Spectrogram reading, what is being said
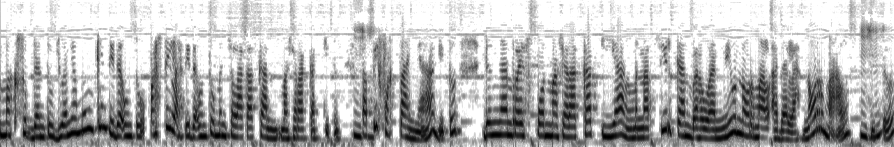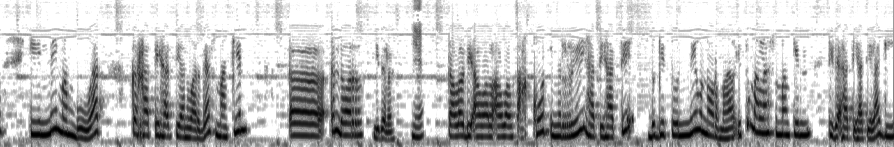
maksud dan tujuannya mungkin tidak untuk pastilah tidak untuk mencelakakan masyarakat gitu. Hmm. Tapi faktanya gitu dengan respon masyarakat yang menafsirkan bahwa new normal adalah normal hmm. gitu, ini membuat kehati-hatian warga semakin uh, kendor gitu loh. Yeah. Kalau di awal-awal takut, ngeri, hati-hati, begitu new normal itu malah semakin tidak hati-hati lagi,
